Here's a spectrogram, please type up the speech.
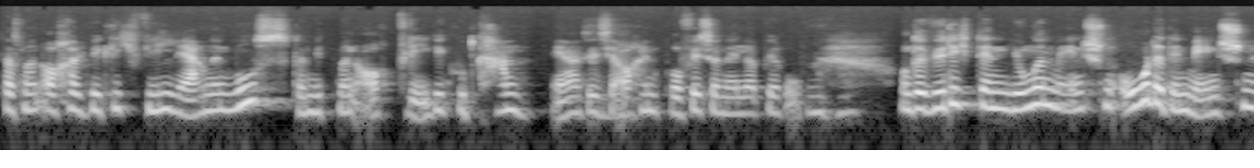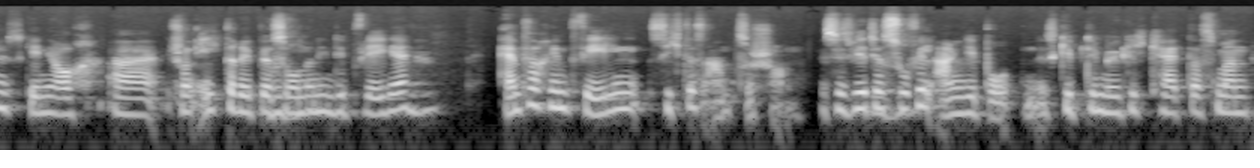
dass man auch halt wirklich viel lernen muss, damit man auch Pflege gut kann. Ja, es ist ja auch ein professioneller Beruf. Mhm. Und da würde ich den jungen Menschen oder den Menschen, es gehen ja auch äh, schon ältere Personen mhm. in die Pflege, mhm einfach empfehlen, sich das anzuschauen. Also es wird ja so mhm. viel angeboten. Es gibt die Möglichkeit, dass man,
